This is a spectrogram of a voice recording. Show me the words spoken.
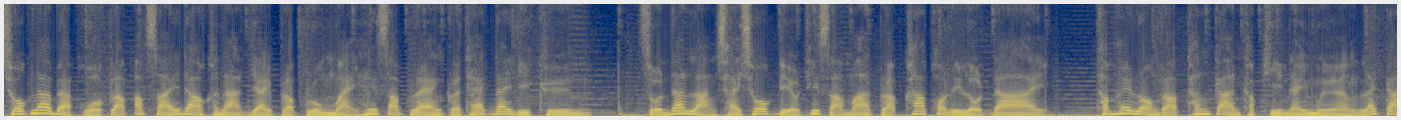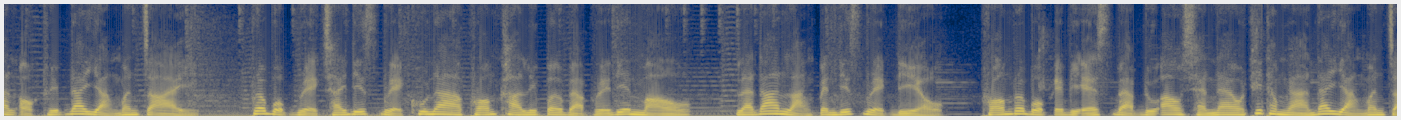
โชคหน้าแบบหัวกลับอัพไซด์ดาวขนาดใหญ่ปรับปรุงใหม่ให้ซับแรงกระแทกได้ดีขึ้น ส่วนด้านหลังใช้โชคเดี่ยวที่สามารถปรับค่าพอรีโหลดได้ ทำให้รองรับทั้งการขับขี่ในเมือง และการออกทริปได้อย่างมั่นใจ ระบบเบรกใช้ดิสเบรกคู่หน้าพร้อมคาลิเปอร์แบบเรเดียนเมาส์และด้านหลังเป็นดิสเบรกเดี่ยว พร้อมระบบ ABS แบบ Dual Channel ที่ทำงานได้อย่างมั่นใจ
